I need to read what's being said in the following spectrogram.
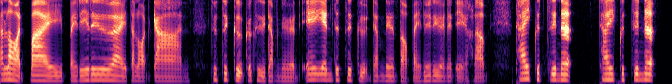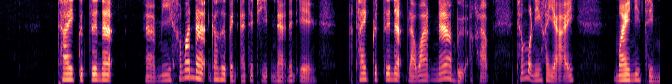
ตลอดไปไปเรื่อยๆ ตลอดการจุจึกึก็คือดำเนินเอเยนจุจึกึดำเนินต่อไปเรื่อยๆ นั่นเองครับ ไทกุจินะไทกุจินะ ไทกุจุนะมีคำว่านะก็คือเป็น adjective นะนั่นเอง ไทกุจุนะแปลว่าน่าเบื่อครับ ทั้งหมดนี้ขยายไมนิจิโม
